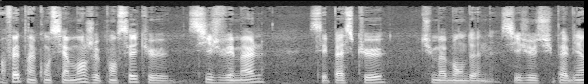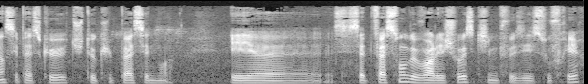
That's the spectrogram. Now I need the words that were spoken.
En fait, inconsciemment, je pensais que si je vais mal, c'est parce que tu m'abandonnes. Si je ne suis pas bien, c'est parce que tu t'occupes pas assez de moi. Et euh, c'est cette façon de voir les choses qui me faisait souffrir.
